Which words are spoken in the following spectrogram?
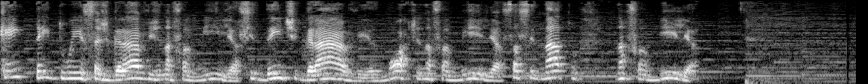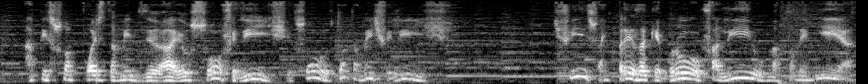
quem tem doenças graves na família, acidente grave, morte na família, assassinato na família, a pessoa pode também dizer: Ah, eu sou feliz, eu sou totalmente feliz. Difícil, a empresa quebrou, faliu na pandemia.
